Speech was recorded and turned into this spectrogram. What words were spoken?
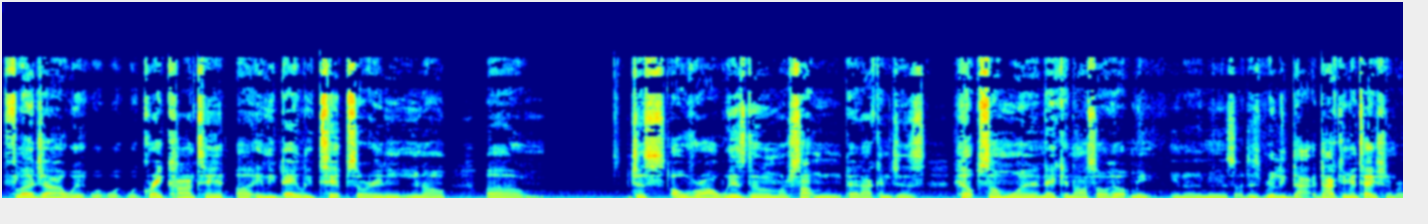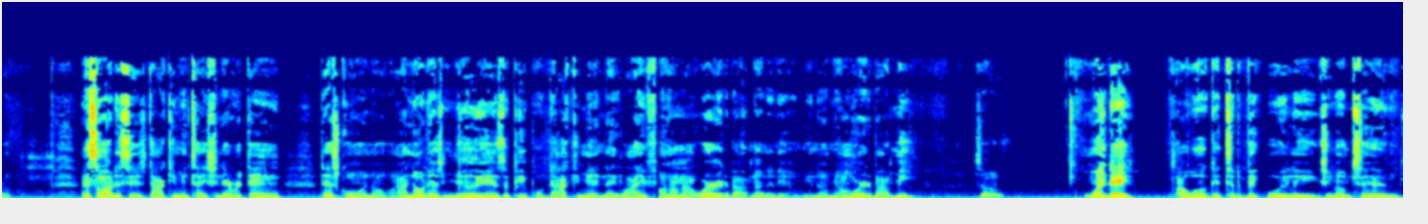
flood y'all with, with, with, great content, uh, any daily tips or any, you know, um, just overall wisdom or something that I can just help someone and they can also help me. You know what I mean? So just really doc documentation, bro. That's all this is, documentation, everything that's going on. I know there's millions of people documenting their life, and I'm not worried about none of them. You know I mean? I'm worried about me. So one day, I will get to the big boy leagues, you know what I'm saying?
